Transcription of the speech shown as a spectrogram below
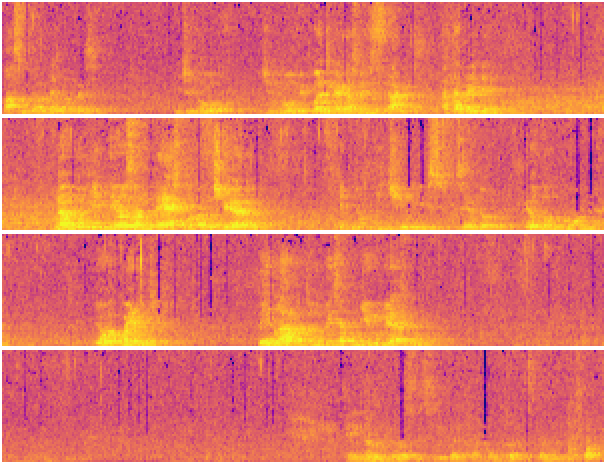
passam pela mesma coisa. E de novo, e de novo, e quantas encarnações necessárias até aprender. Não porque Deus é um déspota ou um tirano, tu pediu isso, dizendo, eu dou conta, eu aguento. Vem lá, mas tu não pensa comigo mesmo. Em nome de você se libertar com tantos, também não pode.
